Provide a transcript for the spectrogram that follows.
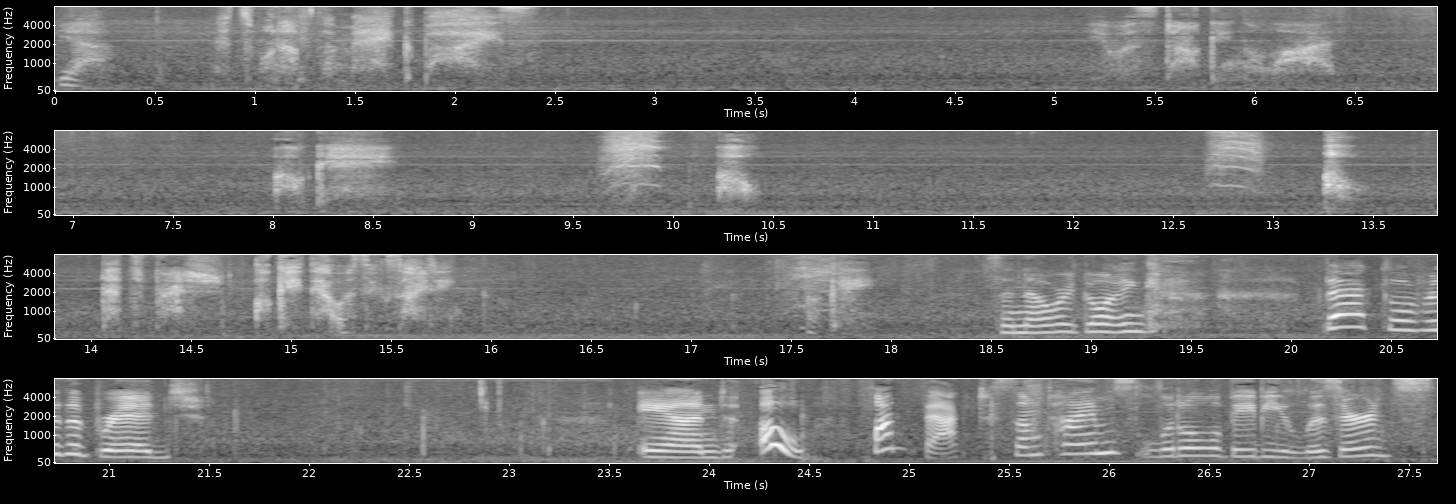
Yeah, it's one of the magpies. He was talking a lot. Okay. Oh. Oh, that's fresh. Okay, that was exciting. Okay, so now we're going back over the bridge. And, oh, fun fact, sometimes little baby lizards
